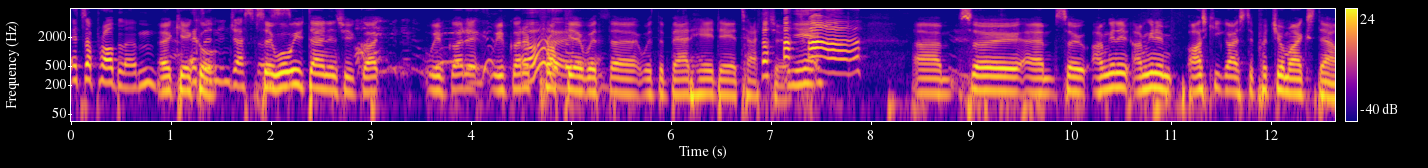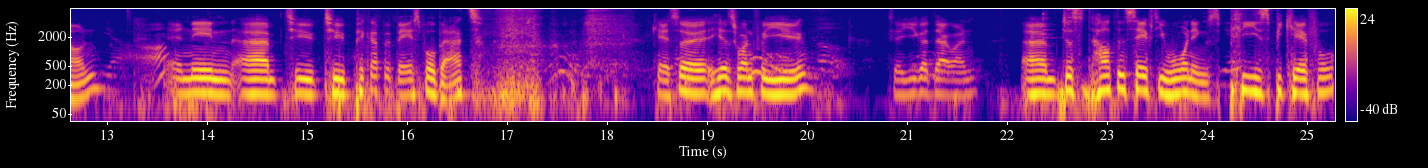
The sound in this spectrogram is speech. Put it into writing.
it's a problem. Okay, it's cool. an injustice. So what we've done is we've got we get a we've got a we've got a Oh. prop here with the with the bad hair day attached to it. yeah Um, so um, so I'm gonna I'm gonna ask you guys to put your mics down, and then um, to to pick up a baseball bat. okay, so here's one for you. So you got that one. Um, just health and safety warnings. Please be careful.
